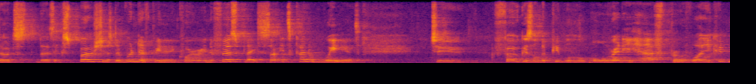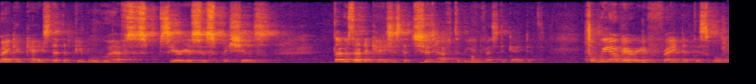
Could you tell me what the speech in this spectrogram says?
those those exposures, there wouldn't have been an inquiry in the first place. So it's kind of weird to focus on the people who already have proof. Well, you could make a case that the people who have serious suspicions, those are the cases that should have to be investigated. So we are very afraid that this will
